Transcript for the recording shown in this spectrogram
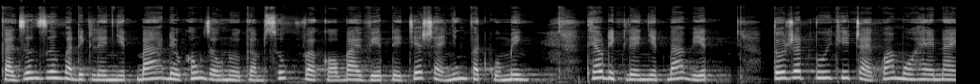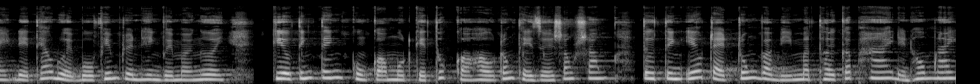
cả Dương Dương và Địch Lê Nhiệt Ba đều không giấu nổi cảm xúc và có bài viết để chia sẻ nhân vật của mình. Theo Địch Lê Nhiệt Ba viết, Tôi rất vui khi trải qua mùa hè này để theo đuổi bộ phim truyền hình với mọi người. Kiều Tinh Tinh cũng có một kết thúc có hầu trong thế giới song song, từ tình yêu trẻ trung và bí mật thời cấp 2 đến hôm nay,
